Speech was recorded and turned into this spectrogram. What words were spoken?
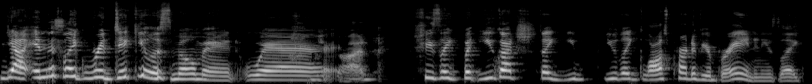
Yeah, in this like ridiculous moment oh my where god she's like, "But you got like you you like lost part of your brain," and he's like,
